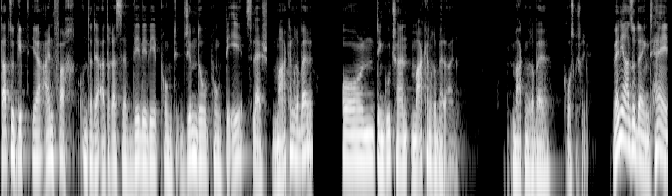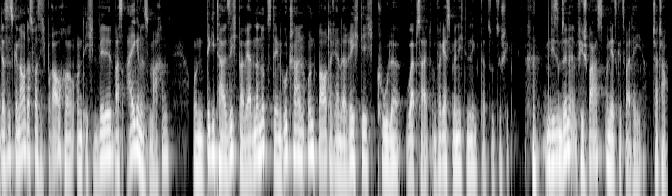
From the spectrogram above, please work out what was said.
Dazu gebt ihr einfach unter der Adresse www.jimdo.de slash Markenrebell und den Gutschein Markenrebell ein. Markenrebell großgeschrieben. Wenn ihr also denkt, hey, das ist genau das, was ich brauche und ich will was eigenes machen und digital sichtbar werden, dann nutzt den Gutschein und baut euch eine richtig coole Website und vergesst mir nicht den Link dazu zu schicken. In diesem Sinne, viel Spaß und jetzt geht's weiter hier. Ciao, ciao.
